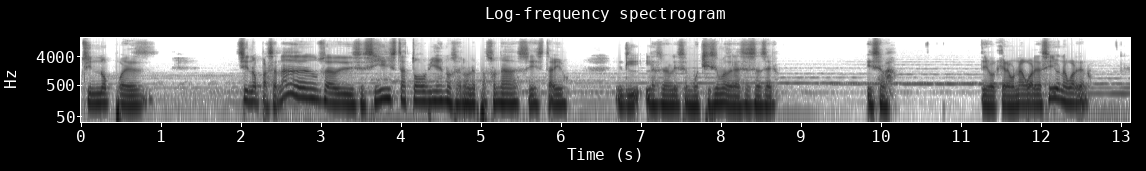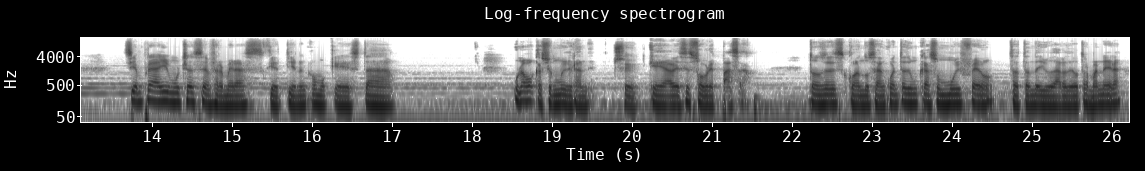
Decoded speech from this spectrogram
si no puedes, si no pasa nada. O sea, dice, sí, está todo bien, o sea, no le pasó nada, sí, está vivo. Y la señora le dice, muchísimas gracias, en serio. Y se va. Digo que era una guardia sí y una guardia no. Siempre hay muchas enfermeras que tienen como que esta... Una vocación muy grande Sí. que a veces sobrepasa. Entonces, cuando se dan cuenta de un caso muy feo, tratan de ayudar de otra manera,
